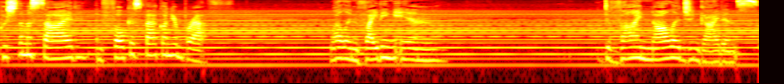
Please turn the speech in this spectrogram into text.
push them aside and focus back on your breath while inviting in divine knowledge and guidance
